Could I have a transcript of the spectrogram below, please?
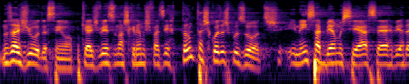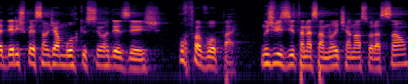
Nos ajuda, Senhor, porque às vezes nós queremos fazer tantas coisas para os outros e nem sabemos se essa é a verdadeira expressão de amor que o Senhor deseja. Por favor, Pai, nos visita nessa noite a nossa oração.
